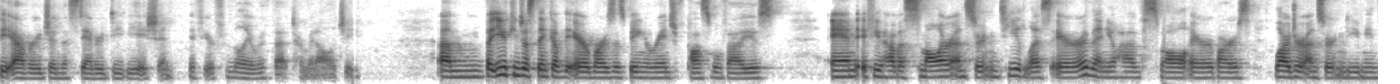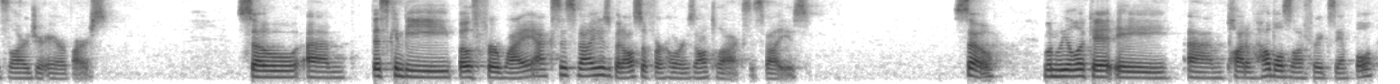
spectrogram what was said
the average and the standard deviation, if you're familiar with that terminology. Um, but you can just think of the error bars as being a range of possible values. And if you have a smaller uncertainty, less error, then you'll have small error bars. Larger uncertainty means larger error bars. So um, this can be both for y-axis values, but also for horizontal axis values. So when we look at a um, plot of Hubble's law, for example,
